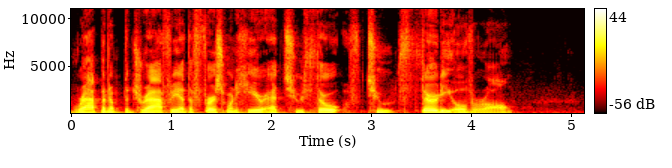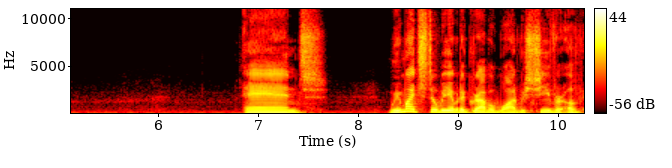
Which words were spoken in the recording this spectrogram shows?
wrapping up the draft. We had the first one here at 230 overall. And we might still be able to grab a wide receiver of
